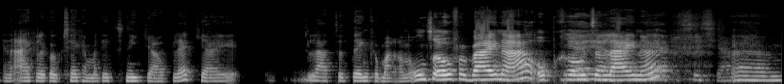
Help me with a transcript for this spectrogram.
En eigenlijk ook zeggen, maar dit is niet jouw plek. Jij laat het denken maar aan ons over bijna, op grote lijnen. Ja, precies, ja. Ehm,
